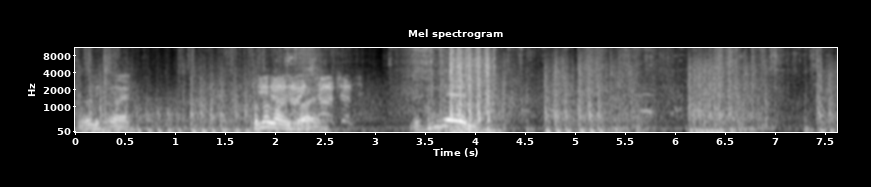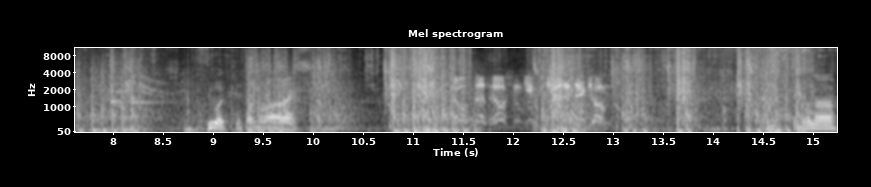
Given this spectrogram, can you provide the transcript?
Komm nicht rein. Komm doch gar nicht rein. Wer sind denn? Rüberklettern oder was? Da draußen gibt keine Deckung. Runter.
